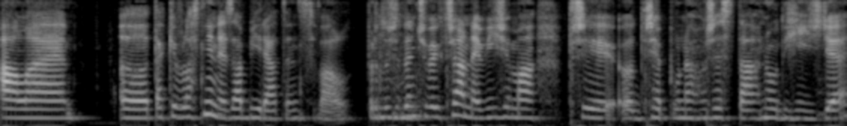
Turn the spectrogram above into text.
ale uh, taky vlastně nezabírá ten sval, protože mm-hmm. ten člověk třeba neví, že má při uh, dřepu nahoře stáhnout hýždě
